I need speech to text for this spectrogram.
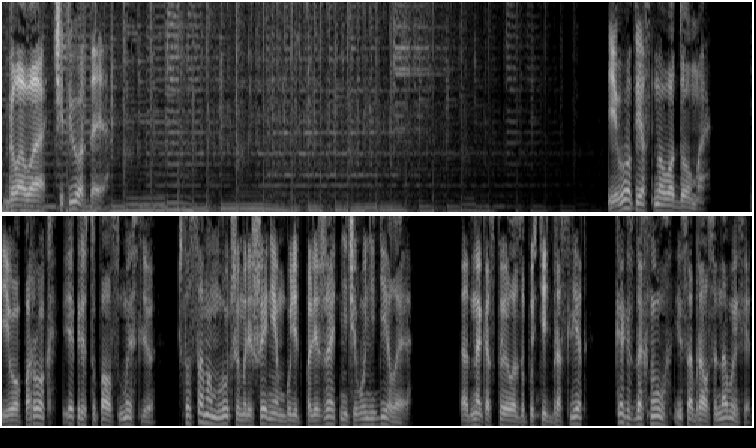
Глава четвертая. И вот я снова дома. Его порог я переступал с мыслью, что самым лучшим решением будет полежать, ничего не делая. Однако стоило запустить браслет, как вздохнул и собрался на выход.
